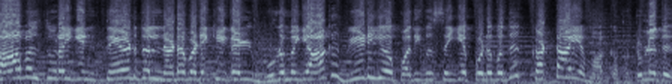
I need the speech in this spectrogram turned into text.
காவல்துறையின் தேடுதல் நடவடிக்கைகள் முழுமையாக வீடியோ பதிவு செய்யப்படுவது கட்டாயமாக்கப்பட்டுள்ளது.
